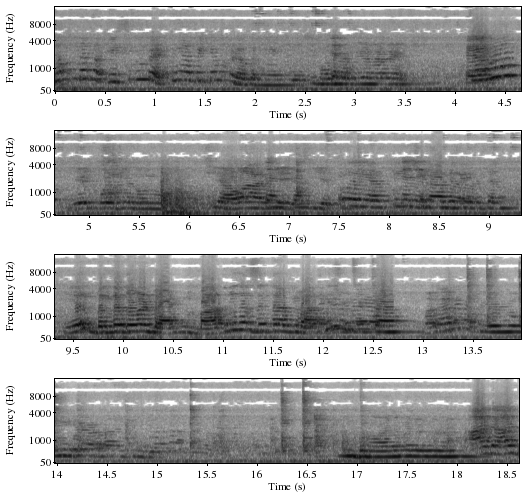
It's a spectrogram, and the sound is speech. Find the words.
जाओ अंदर एसी में बैठते हैं यहाँ पे क्यों खड़ा करनी है? फ़ोन कर दिया मैंने। गेट खोल के दोनों। हवा आ रही इसकी है। ओ यार बंदा दो मिनट बैठ बात नहीं कर सकता आपकी बातें नहीं सुन सकता। आज आज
